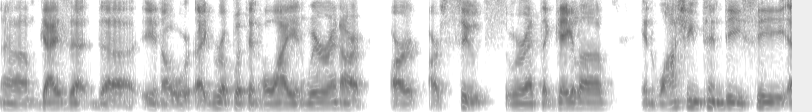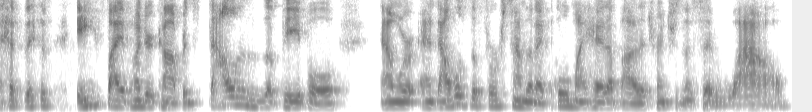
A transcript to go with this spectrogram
um, guys that uh, you know I grew up with in Hawaii, and we were in our our our suits. We were at the gala in Washington D.C. at this Inc. 500 conference, thousands of people, and we're and that was the first time that I pulled my head up out of the trenches and said, "Wow."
